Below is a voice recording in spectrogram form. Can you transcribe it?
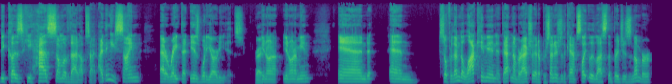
because he has some of that upside. I think he's signed at a rate that is what he already is. Right. You know, what- you know what I mean? And and so for them to lock him in at that number, actually at a percentage of the cap slightly less than Bridges' number,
